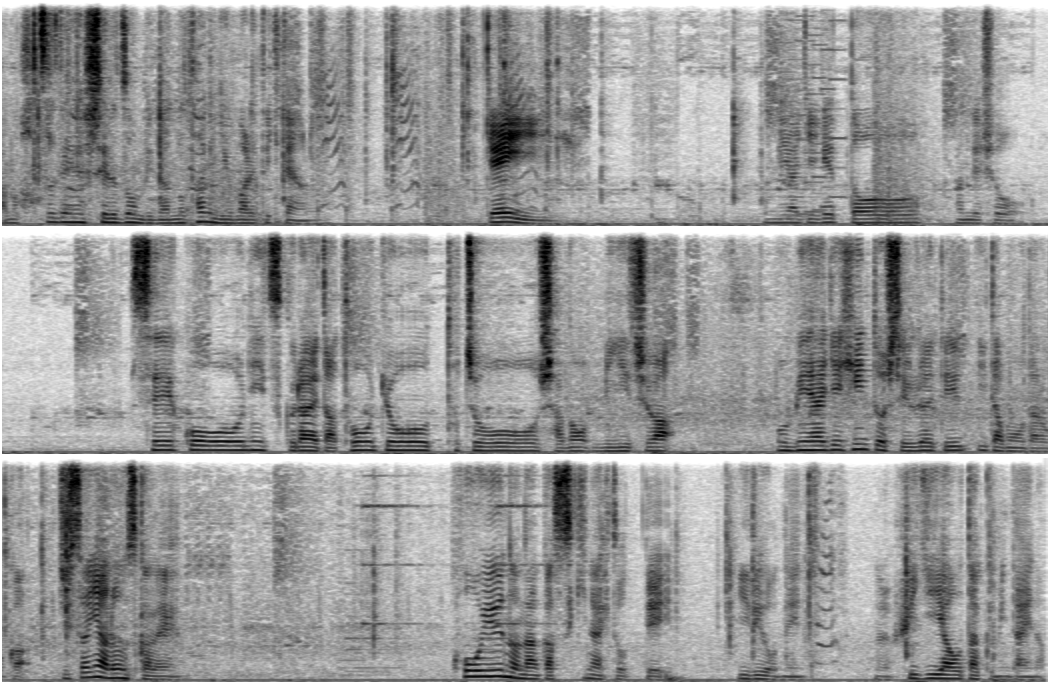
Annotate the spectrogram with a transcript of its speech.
あの発電してるゾンビ何のために生まれてきたんやろゲイ。お土産ゲット。なんでしょう。成功に作られた東京都庁舎のミニチュアお土産品として売られていたものだろうか。実際にあるんですかね。こういうのなんか好きな人っているよね。フィギュアオタクみたいな。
